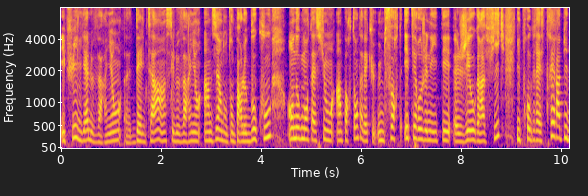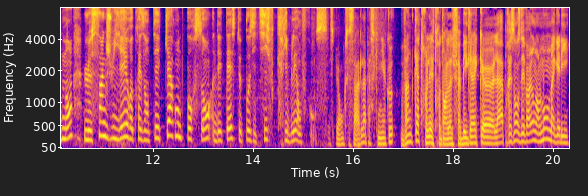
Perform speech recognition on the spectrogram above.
Et puis, il y a le variant euh, Delta. Hein. c'est le variant indien dont on parle beaucoup, en augmentation importante avec une forte hétérogénéité euh, géographique. Il progresse très rapidement. Le 5 juillet, il représentait 40% des tests positifs criblés en France. Espérons que ça s'arrête là parce qu'il n'y a que 24 lettres dans l'alphabet grec. Euh, la présence des variants dans le monde, Magali?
